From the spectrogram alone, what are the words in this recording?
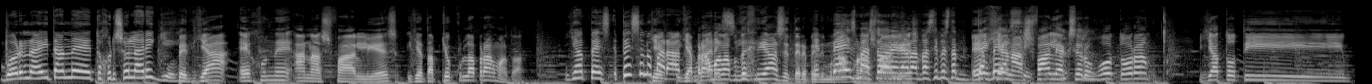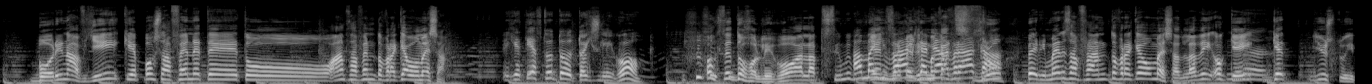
Μπορεί να ήταν ε, το χρυσό λαρίγκι. Παιδιά έχουν ανασφάλειες για τα πιο κουλά πράγματα. Για πες, πες ένα Και παράδειγμα. για πράγματα ρε, που εσύ. δεν χρειάζεται, ρε παιδί Ε, μου. πες να έχουν μας τώρα, ασφάλειες. να μας είπες τα- τα Έχει basic. ανασφάλεια, ξέρω εγώ τώρα, για το ότι μπορεί να βγει και πώς θα φαίνεται το. αν θα φαίνεται το βρακί από μέσα. Γιατί αυτό το, το έχεις λίγο; Όχι, δεν το έχω λίγο, αλλά από τη στιγμή που Άμα έχει βγαίνεις, ρε βάλει παιδί μου, με καμιά κάτι βράκα. see-through, περιμένεις να φανεί το βρακί από μέσα. Δηλαδή, οκ, Ναι. get used to it.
